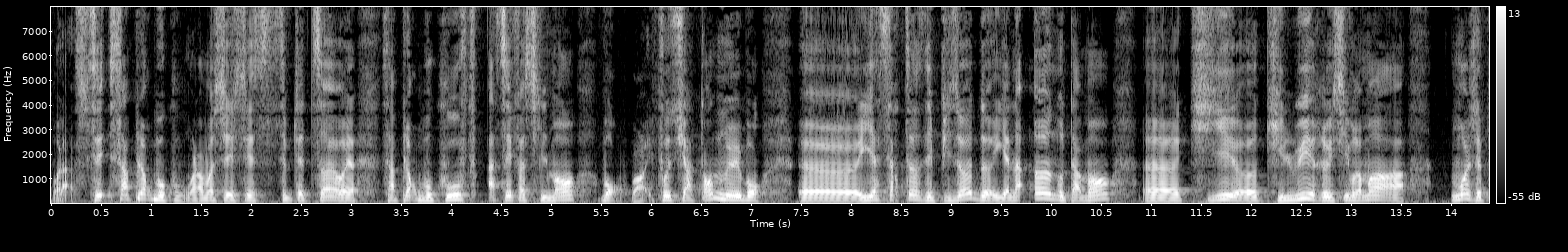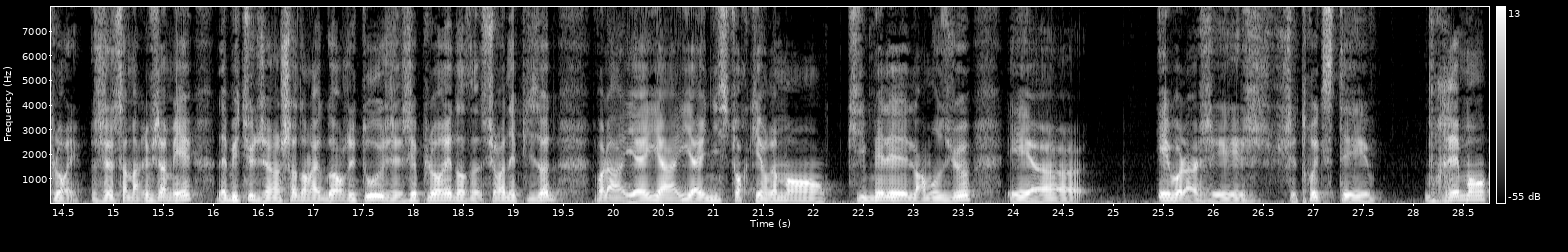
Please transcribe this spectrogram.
voilà. C'est ça pleure beaucoup. Voilà. Moi c'est c'est c'est peut-être ça ça pleure beaucoup assez facilement. Bon il faut s'y attendre mais bon euh, il y a certains épisodes il y en a un notamment euh, qui euh, qui lui réussit vraiment à moi j'ai pleuré. Je, ça m'arrive jamais. D'habitude j'ai un chat dans la gorge et tout. J'ai pleuré dans sur un épisode. Voilà il y a il y a il y a une histoire qui est vraiment qui met les larmes aux yeux. Et euh, et voilà j'ai j'ai trouvé que c'était vraiment,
